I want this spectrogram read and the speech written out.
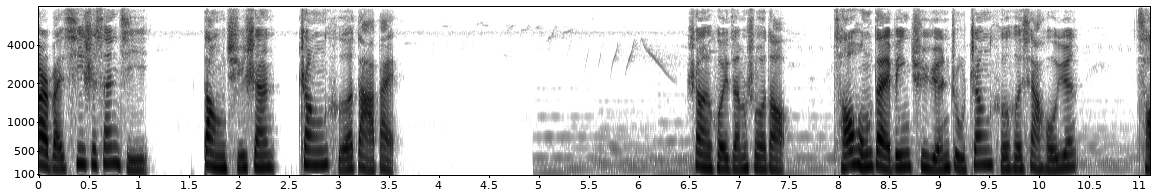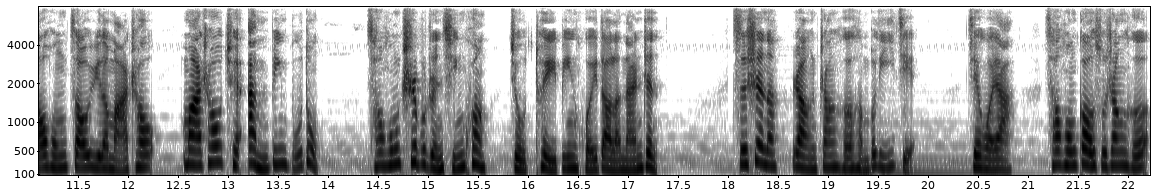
二百七十三集，荡渠山张合大败。上一回咱们说到，曹洪带兵去援助张合和夏侯渊，曹洪遭遇了马超，马超却按兵不动。曹洪吃不准情况，就退兵回到了南镇。此事呢，让张合很不理解。结果呀，曹洪告诉张合，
